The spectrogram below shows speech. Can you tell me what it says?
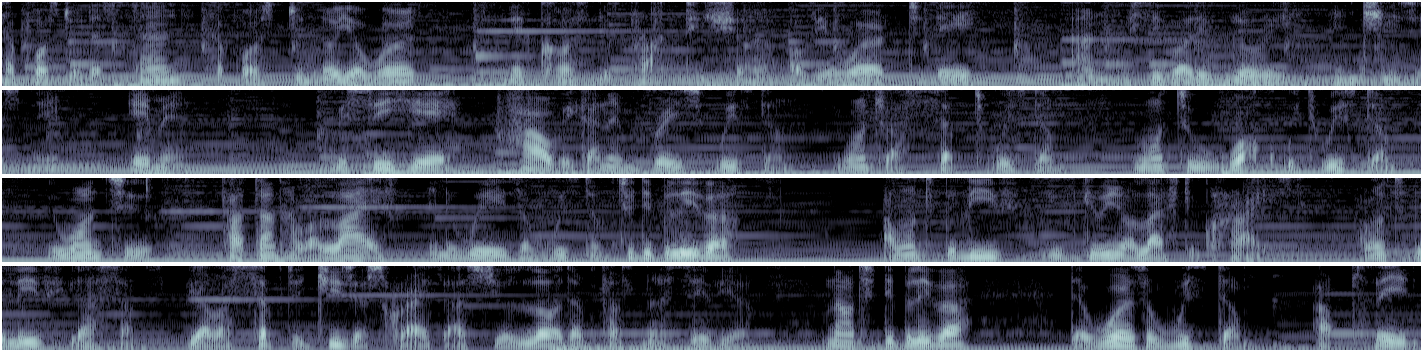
Help us to understand. Help us to know your word. Make us the practitioner of your word today and receive all the glory in Jesus' name. Amen. We see here how we can embrace wisdom. We want to accept wisdom. We want to walk with wisdom. We want to pattern our life in the ways of wisdom. To the believer, I want to believe you've given your life to Christ. I want to believe you have accepted Jesus Christ as your Lord and personal Savior. Now, to the believer, the words of wisdom are plain,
